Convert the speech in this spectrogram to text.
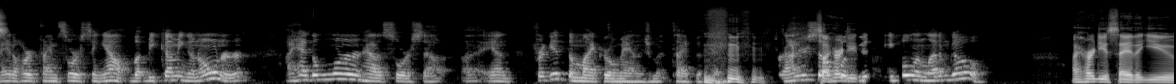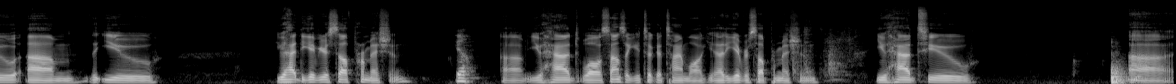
I had a hard time sourcing out, but becoming an owner I had to learn how to source out uh, and forget the micromanagement type of thing. Surround yourself so with you, good people and let them go. I heard you say that you um, that you you had to give yourself permission. Yeah. Um, you had well, it sounds like you took a time log. You had to give yourself permission. You had to uh,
